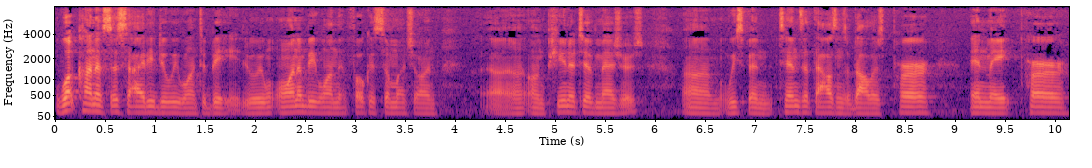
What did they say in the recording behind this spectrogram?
what kind of society do we want to be? Do we want to be one that focuses so much on, uh, on punitive measures? Um, we spend tens of thousands of dollars per inmate per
